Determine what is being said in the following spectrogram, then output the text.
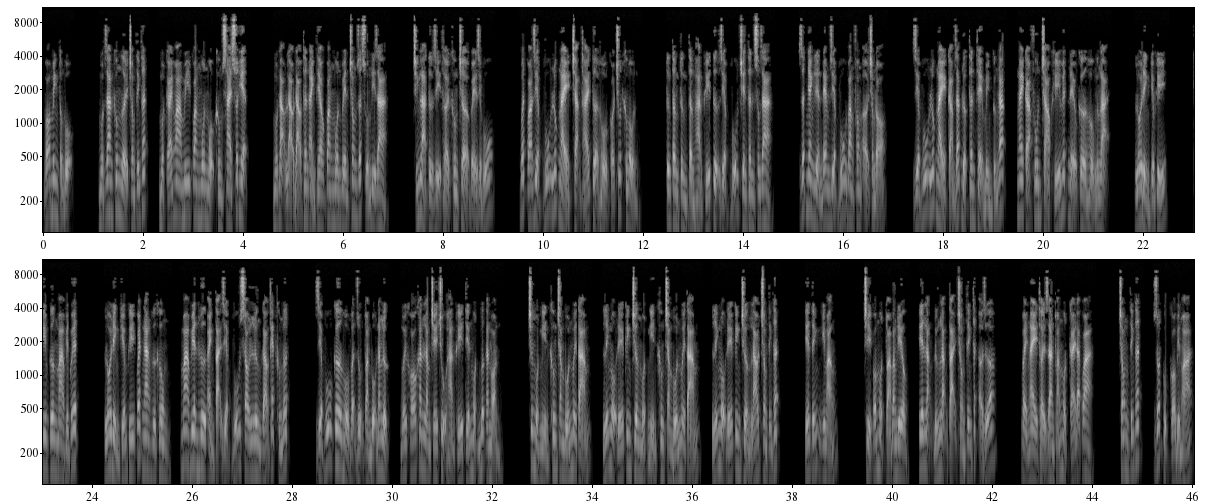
Võ minh tổng bộ. Một gian không người trong tính thất, một cái hoa mỹ quang môn mộ không sai xuất hiện. Một đạo lảo đạo thân ảnh theo quang môn bên trong rất xuống đi ra. Chính là từ dị thời không trở về diệp vũ. Bất quá diệp vũ lúc này trạng thái tựa hồ có chút không ổn. Từng tầng từng tầng hàn khí tự diệp vũ trên thân sông ra rất nhanh liền đem diệp vũ băng phong ở trong đó. Diệp vũ lúc này cảm giác được thân thể mình cứng ngắc, ngay cả phun trào khí huyết đều cơ hồ ngưng lại. Lôi đỉnh kiếm khí, kim cương ma viên quyết. Lôi đỉnh kiếm khí quét ngang hư không, ma viên hư ảnh tại diệp vũ sau lưng gào thét không nớt diệp vũ cơ hồ vận dụng toàn bộ năng lực, mới khó khăn làm chế trụ hàn khí tiến một bước ăn mòn. Chương một nghìn không trăm bốn mươi tám, lĩnh ngộ đế kinh chương một nghìn không trăm bốn mươi tám, lĩnh ngộ đế kinh trưởng lão trong tinh thất. Tiến tĩnh ghi mắng. Chỉ có một tòa băng điêu, yên lặng đứng lặng tại trong tinh thất ở giữa. Bảy ngày thời gian thoáng một cái đã qua trong tinh thất, rốt cục có biến hóa.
